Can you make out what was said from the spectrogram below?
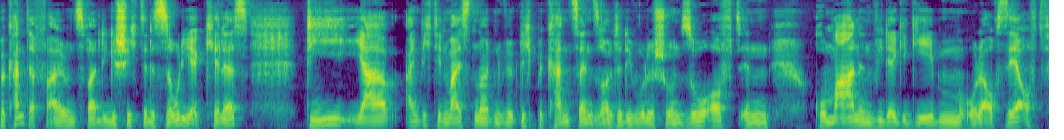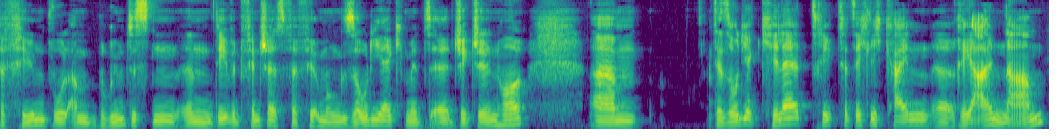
bekannter Fall, und zwar die Geschichte des Zodiac Killers, die ja eigentlich den meisten Leuten wirklich bekannt sein sollte. Die wurde schon so oft in Romanen wiedergegeben oder auch sehr oft verfilmt, wohl am berühmtesten David Finchers Verfilmung Zodiac mit äh, Jake Gyllenhaal. Ähm, der Zodiac Killer trägt tatsächlich keinen äh, realen Namen,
